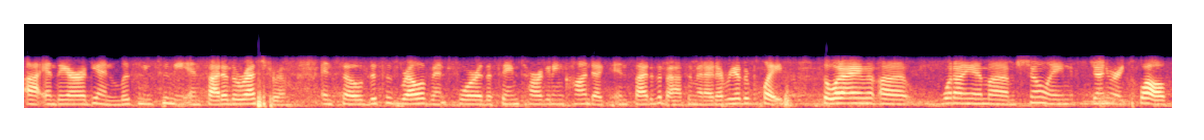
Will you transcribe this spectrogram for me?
uh, and they are again listening to me inside of the restroom. And so this is relevant for the same targeting conduct inside of the bathroom and at every other place. So what I am uh, what I am um, showing, January 12th,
